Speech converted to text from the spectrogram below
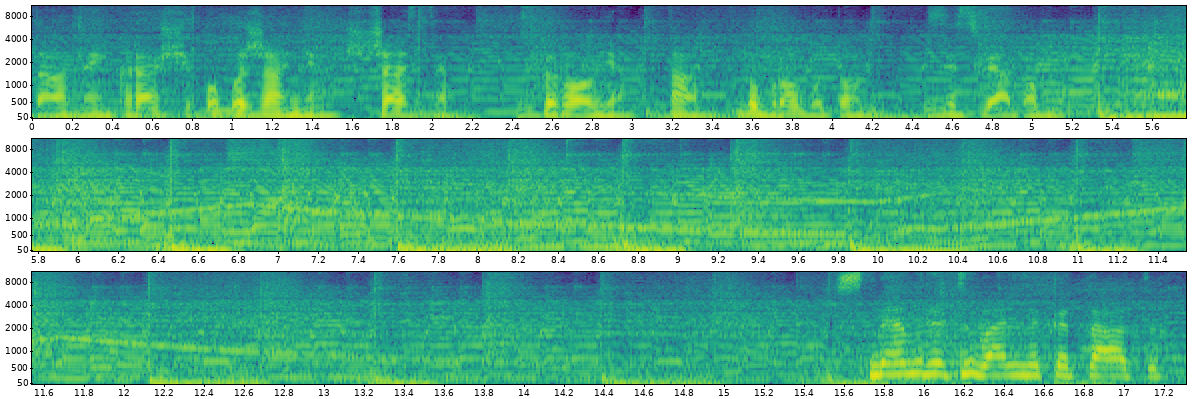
та найкращі побажання щастя, здоров'я та добробуту зі святом. З Днем рятувальника тата.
